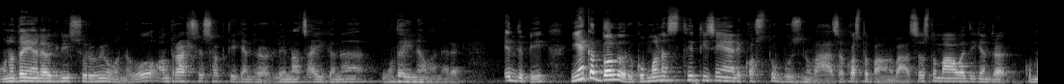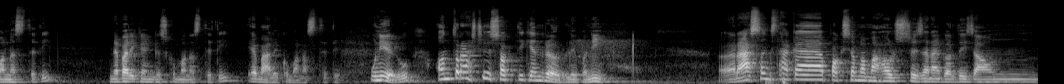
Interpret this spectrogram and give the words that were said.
हुन त यहाँले अघि नै सुरुमै भन्नुभयो अन्तर्राष्ट्रिय शक्ति केन्द्रहरूले नचाहिकन हुँदैन भनेर। यद्यपि यहाँका दलहरूको मनस्थिति चाहिँ यहाँले कस्तो बुझ्नु भएको छ कस्तो पाउनु भएको छ? जस्तो माओवादी केन्द्रको मनस्थिति नेपाली कङ्ग्रेसको मनस्थिति एमालेको मनस्थिति। उनीहरू अन्तर्राष्ट्रिय शक्ति केन्द्रहरूले पनि राज संस्थाका पक्षमा माहौल सृजना गर्दै जाउन्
